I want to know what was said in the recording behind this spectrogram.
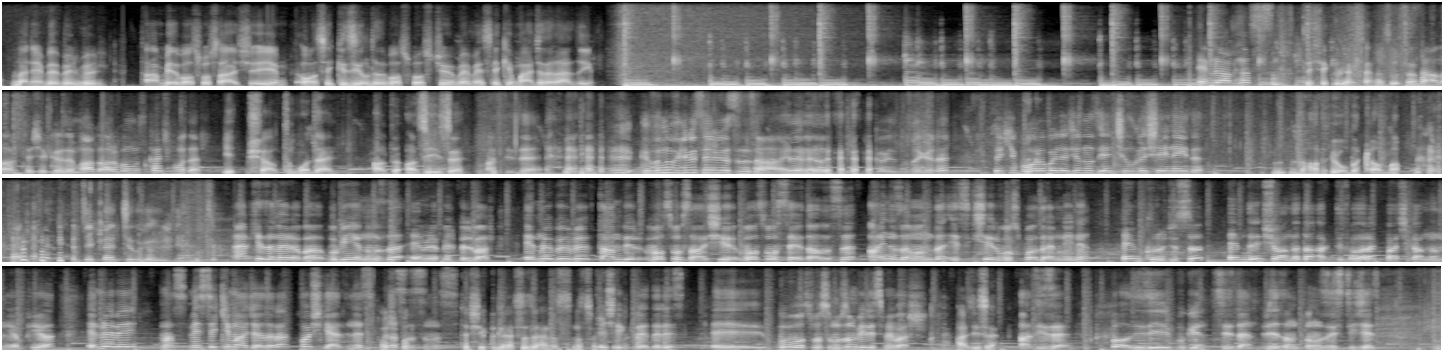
Merhaba, ben Emre Bülbül. Tam bir Bosphorus aşığıyım. 18 yıldır Bosphorusçuyum ve mesleki maceralardayım. Emre abi nasılsın? Teşekkürler, sen nasılsın? Sağ ol abi teşekkür ederim. Abi arabamız kaç model? 76 model, adı Azize. Size. Kızınız gibi seviyorsunuz herhalde. Aynen öyle. İsmi koyduğunuza göre. Peki bu arabayla yaşadığınız en çılgın şey neydi? Daha da yolda kalmam. Gerçekten çılgın. Herkese merhaba. Bugün yanımızda Emre Bülbül var. Emre Bülbül tam bir Vosvos aşığı, Vosvos sevdalısı. Aynı zamanda Eskişehir Vospo Derneği'nin hem kurucusu hem de şu anda da aktif olarak başkanlığını yapıyor. Emre Bey mas- mesleki maceralara hoş geldiniz. Hoş bulduk. Nasılsınız? Teşekkürler, sizler nasılsınız? Hoş Teşekkür bulduk. ederiz. Ee, bu Vosvos'umuzun bir ismi var. Azize. Azize. Bu Azize'yi bugün sizden bize tanıtmanızı isteyeceğiz.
